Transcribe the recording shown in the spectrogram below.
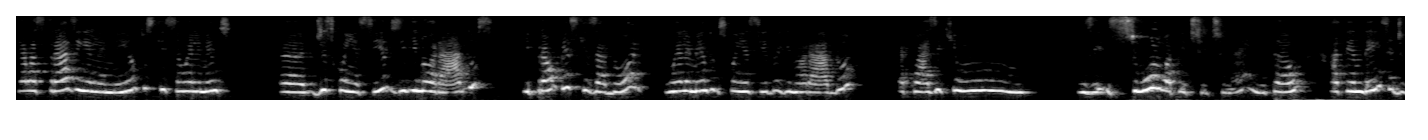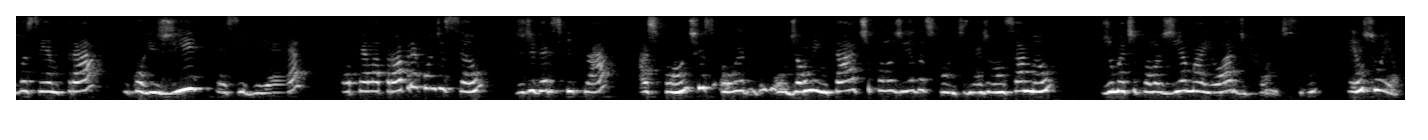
que elas trazem elementos que são elementos uh, desconhecidos, ignorados, e para um pesquisador, um elemento desconhecido, ignorado, é quase que um, estimula o apetite, né? Então, a tendência de você entrar e corrigir esse viés é pela própria condição de diversificar as fontes ou, de aumentar a tipologia das fontes, né? De lançar mão de uma tipologia maior de fontes, né? Penso eu.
